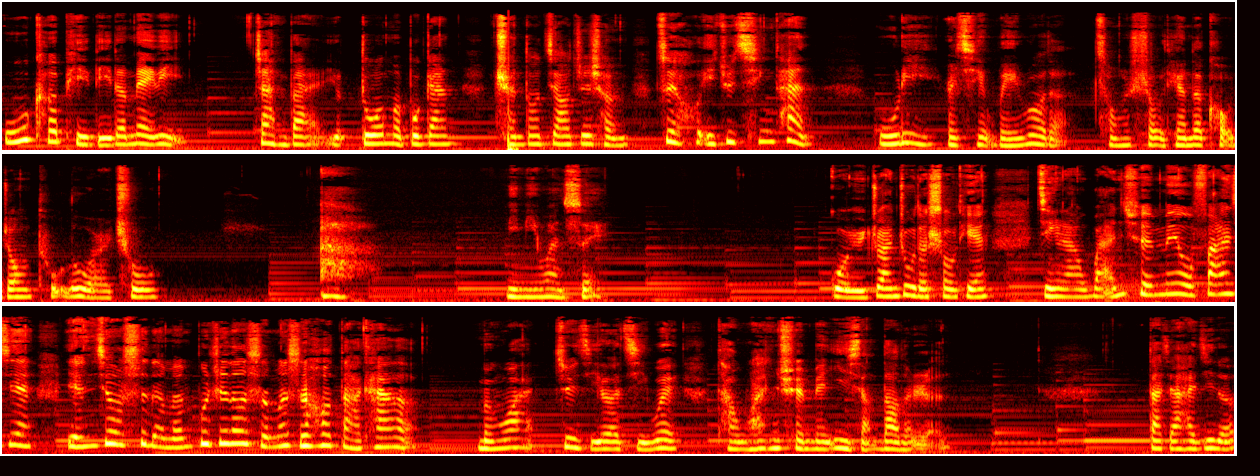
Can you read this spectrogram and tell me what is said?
无可匹敌的魅力。战败有多么不甘，全都交织成最后一句轻叹，无力而且微弱的从守田的口中吐露而出：“啊，咪咪万岁！”过于专注的守田竟然完全没有发现研究室的门不知道什么时候打开了。门外聚集了几位他完全没意想到的人。大家还记得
